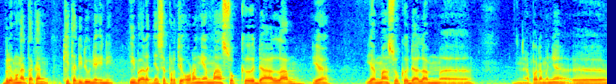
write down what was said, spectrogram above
Beliau mengatakan kita di dunia ini ibaratnya seperti orang yang masuk ke dalam ya, yang masuk ke dalam uh, apa namanya uh, eh,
